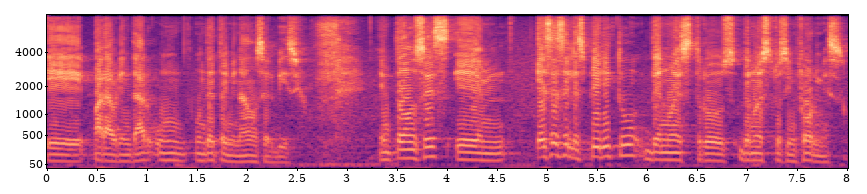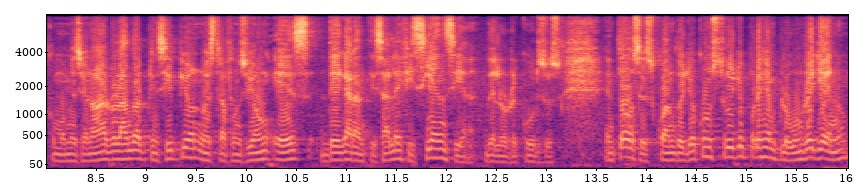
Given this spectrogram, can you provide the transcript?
eh, para brindar un, determinado servicio. Entonces, em, ese es el espíritu de nuestros, de nuestros informes. Como mencionaba Rolando al principio, nuestra función es de garantizar la eficiencia de los recursos. Entonces, cuando yo construyo, por ejemplo, un relleno,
